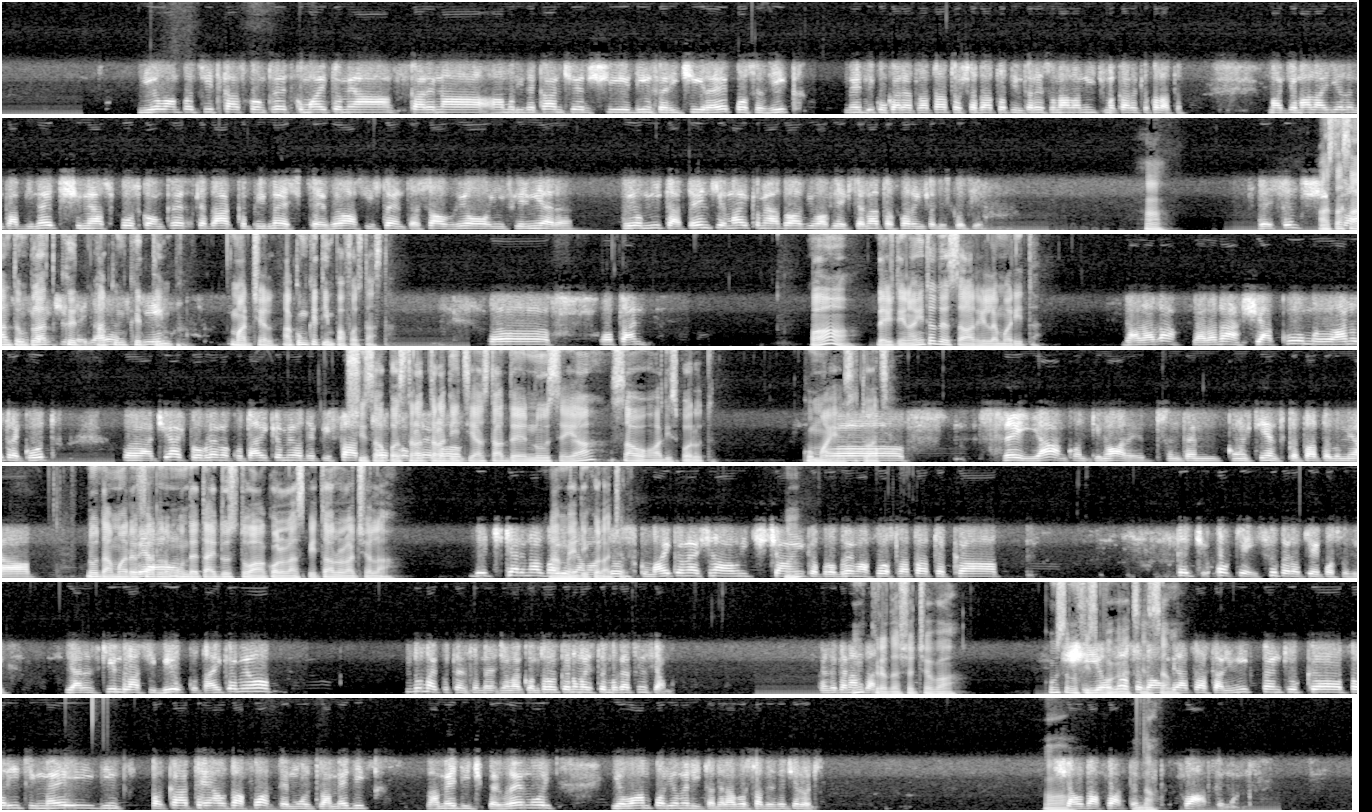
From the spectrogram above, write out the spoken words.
Eu am pățit caz concret cu maica mea care n-a a murit de cancer și din fericire, pot să zic, medicul care a tratat-o și-a dat tot interesul, n-a luat nici măcar o ciocolată. M-a chemat la el în cabinet și mi-a spus concret că dacă primește vreo asistentă sau vreo infirmieră, vreo mică atenție, maica mea a doua zi va fi externată fără nicio discuție. Ha. Deci sunt și Asta s-a cazuri întâmplat fericite. cât, Iar, acum în cât schimb, timp? Marcel, acum cât timp a fost asta? Uh, 8 ani. Ah, deci dinainte de sarile mărite. Da, da, da, da, da, da. Și acum, uh, anul trecut, uh, aceeași problemă cu taică mi-a depistat Și s-a o păstrat problemă, tradiția asta de nu se ia sau a dispărut? Cum mai e situația? Uh, se ia în continuare. Suntem conștienți că toată lumea... Nu, dar mă refer vrea- la unde te-ai dus tu acolo, la spitalul acela. Deci chiar în Alba La Iulia medicul m-am dus acela. cu maica mea și n-au nici cea mai Mhm. mică problemă. A fost tratată ca... Deci, ok, super ok, pot să zic. Iar în schimb la Sibiu cu taică meu, nu mai putem să mergem la control, că nu mai suntem băgați în seamă. Pentru că n-am Nu dat. cred așa ceva. Cum să nu și fiți eu nu o băgați să în dau în seamă? viața asta nimic, pentru că părinții mei, din păcate, au dat foarte mult la medic, la medici pe vremuri. Eu am poliomelită de la vârsta de 10 luni. Oh, Și au dat foarte Da. mult, foarte mult.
